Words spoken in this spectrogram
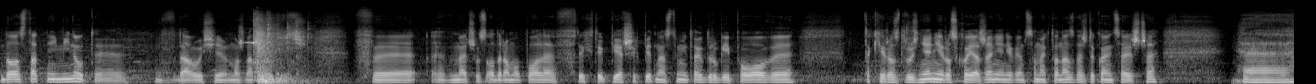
do ostatniej minuty udało się, można powiedzieć, w, w meczu z Odrą Opole w tych, tych pierwszych 15 minutach drugiej połowy takie rozluźnienie, rozkojarzenie, nie wiem sam jak to nazwać do końca jeszcze. E,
